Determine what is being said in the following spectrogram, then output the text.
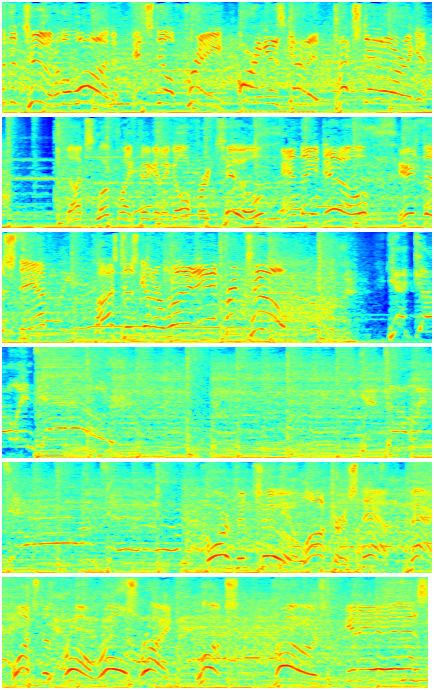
to the two, to the one. It's still free. Got it. Touchdown, Oregon. Ducks look like they're going to go for two, and they do. Here's the snap. Costa's going to run it in for two. You're going down. You're going down, down. Fourth and two. Locker snap back. Wants to throw. Rolls right. Looks. Throws. It is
